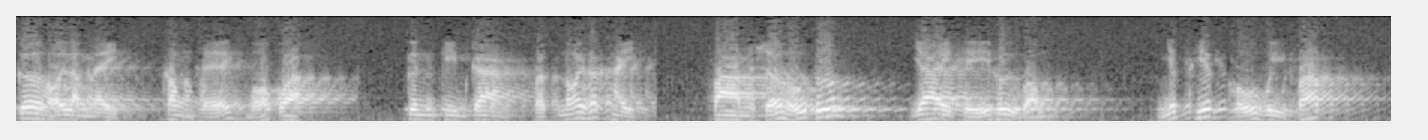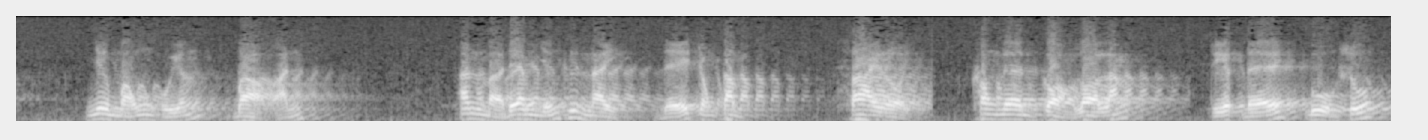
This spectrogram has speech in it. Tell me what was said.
Cơ hội lần này không thể bỏ qua kinh kim cang, phật nói rất hay. Phàm sở hữu tướng, giai thị hư vọng, nhất thiết hữu vi pháp, như mộng huyễn, bào ảnh. Anh mà đem những thứ này để trong tâm. Sai rồi, không nên còn lo lắng, triệt để buồn xuống.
